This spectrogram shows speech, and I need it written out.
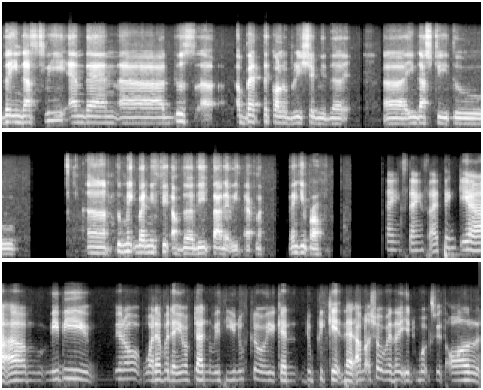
the industry and then uh, do uh, a better collaboration with the uh, industry to uh, to make benefit of the data that we have. Thank you, Prof. Thanks, thanks. I think yeah, um, maybe you know whatever that you have done with Uniqlo, you can duplicate that. I'm not sure whether it works with all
